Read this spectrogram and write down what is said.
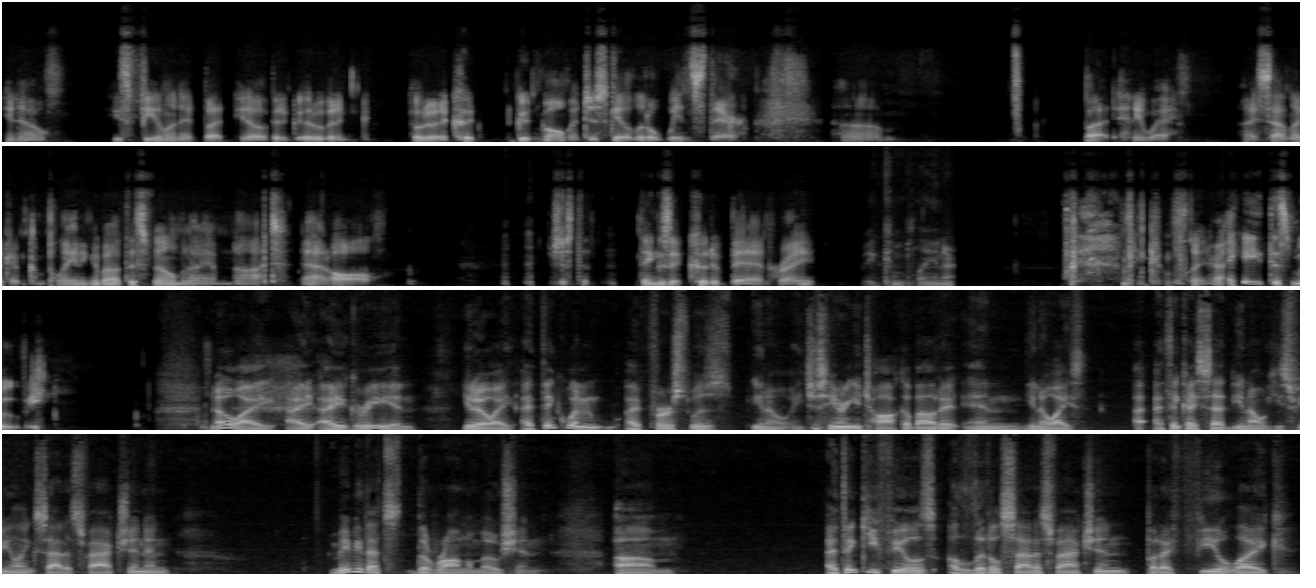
you know he's feeling it but you know it would have been, it would have been, it would have been a good good moment just get a little wince there. Um, but anyway, I sound like I'm complaining about this film, and I am not at all. Just the things that could have been, right? Big complainer. Big complainer. I hate this movie. No, I, I, I agree. And, you know, I, I think when I first was, you know, just hearing you talk about it and, you know, I, I think I said, you know, he's feeling satisfaction and maybe that's the wrong emotion. Um, I think he feels a little satisfaction, but I feel like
